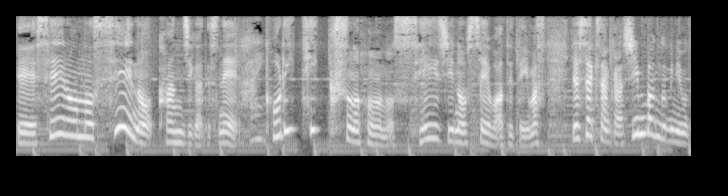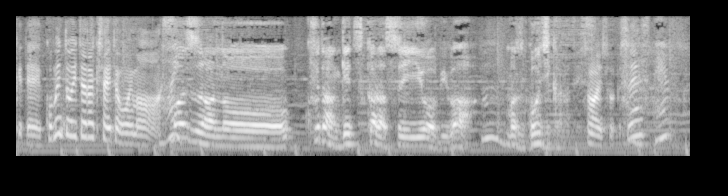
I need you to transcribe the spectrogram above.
えー正論の正の漢字がですね、はい。ポリティックスの方の政治の正を当てています。吉崎さんから新番組に向けてコメントをいただきたいと思います。まずあのー普段月から水曜日はまず5時からです、はいそうですね。ね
